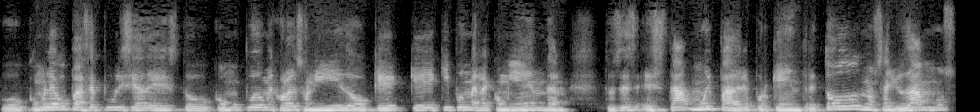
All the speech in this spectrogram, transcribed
O ¿cómo le hago para hacer publicidad de esto? ¿Cómo puedo mejorar el sonido? ¿Qué, qué equipos me recomiendan? Entonces está muy padre porque entre todos nos ayudamos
